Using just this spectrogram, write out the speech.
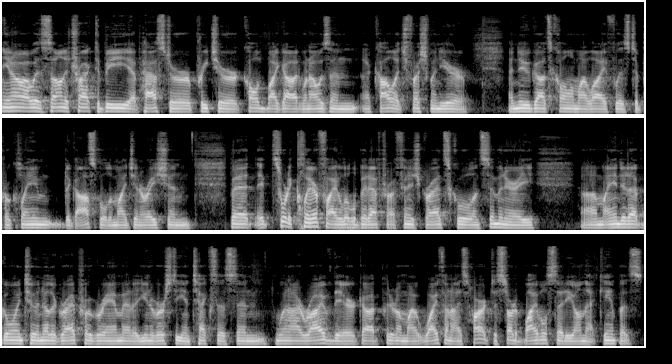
you know, I was on a track to be a pastor, preacher called by God when I was in uh, college, freshman year. I knew God's call in my life was to proclaim the gospel to my generation. But it sort of clarified a little bit after I finished grad school and seminary. Um, I ended up going to another grad program at a university in Texas. And when I arrived there, God put it on my wife and I's heart to start a Bible study on that campus.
